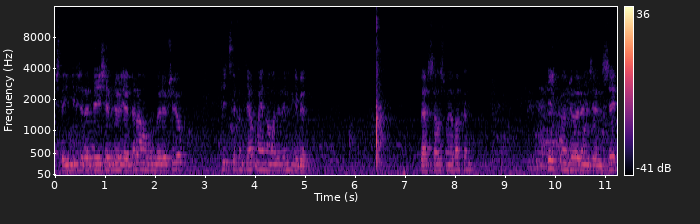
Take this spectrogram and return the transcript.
işte İngilizce'de değişebiliyor yerler ama bunda öyle bir şey yok. Hiç sıkıntı yapmayın ama dediğimiz gibi ders çalışmaya bakın. İlk önce öğreneceğiniz şey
